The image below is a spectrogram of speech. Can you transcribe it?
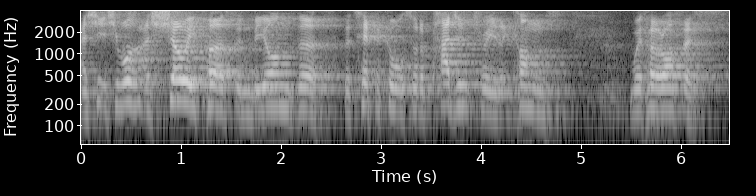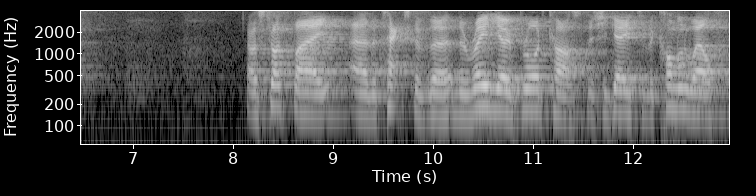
And she, she wasn't a showy person beyond the, the typical sort of pageantry that comes with her office. I was struck by uh, the text of the, the radio broadcast that she gave to the Commonwealth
